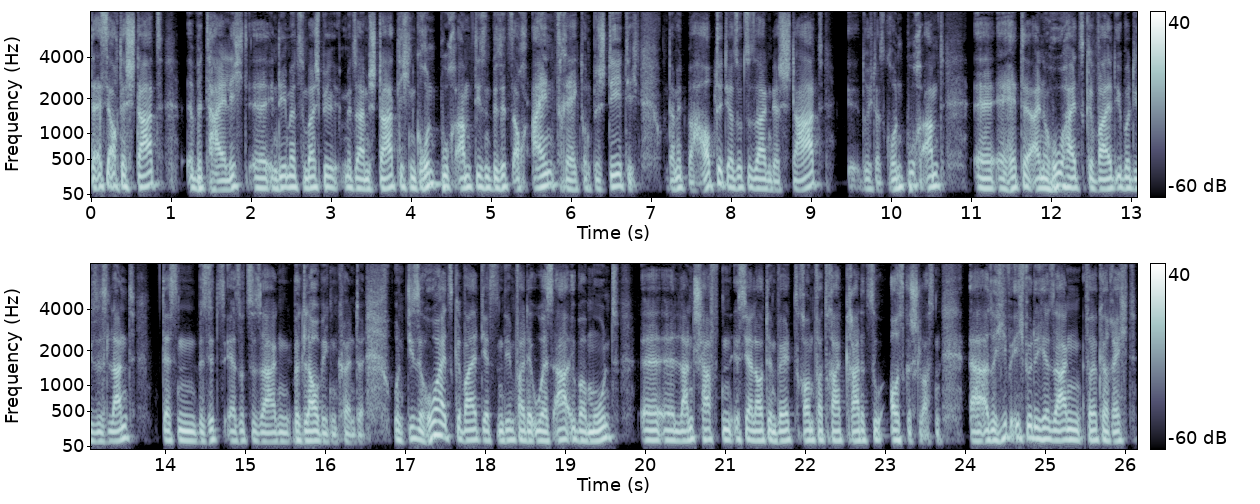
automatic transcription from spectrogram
da ist ja auch der Staat äh, beteiligt, äh, indem er zum Beispiel mit seinem staatlichen Grundbuchamt diesen Besitz auch einträgt und bestätigt. Und damit behauptet ja sozusagen der Staat äh, durch das Grundbuchamt, er hätte eine Hoheitsgewalt über dieses Land, dessen Besitz er sozusagen beglaubigen könnte. Und diese Hoheitsgewalt jetzt in dem Fall der USA über Mondlandschaften ist ja laut dem Weltraumvertrag geradezu ausgeschlossen. Äh, also hier, ich würde hier sagen, Völkerrecht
